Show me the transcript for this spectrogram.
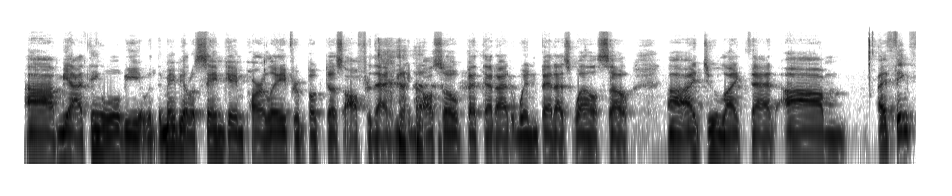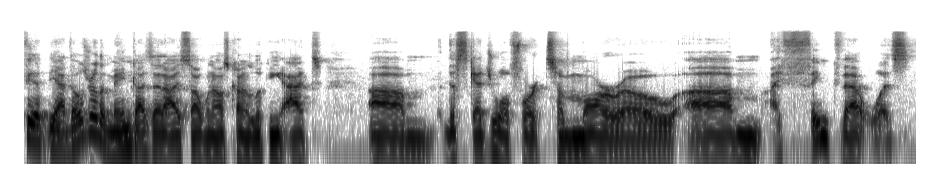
um, yeah, I think we'll be maybe a little same game parlay if your book does offer that. You can also bet that at WynnBET as well. So, uh, I do like that. Um, I think that, yeah, those were the main guys that I saw when I was kind of looking at um, the schedule for tomorrow. Um, I think that was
